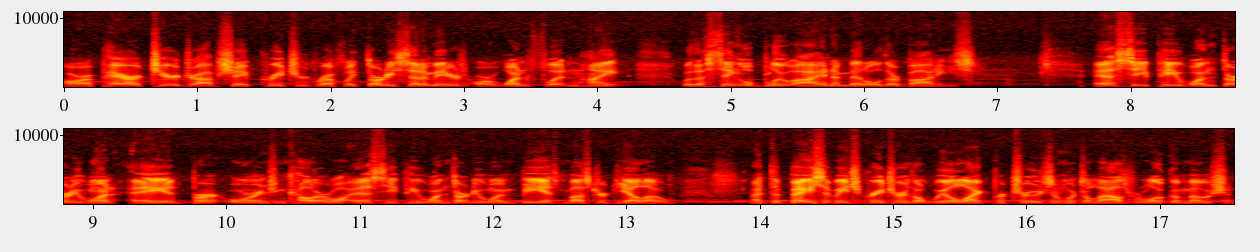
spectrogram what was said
are a pair of teardrop-shaped creatures roughly 30 cm or 1 foot in height, with a single blue eye in the middle of their bodies. SCP-131-A is burnt orange in color while SCP-131-B is mustard yellow. At the base of each creature is a wheel-like protrusion which allows for locomotion,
